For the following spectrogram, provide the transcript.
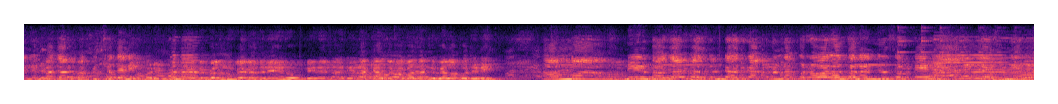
నేను బజారు పంపించదని నువ్వే కదా నేను బజార్ నువ్వు వెళ్ళకపోతే అమ్మ నేను బజారు వెళ్తుంటే అది అక్కడ ఉన్న కుర్రవాళ్ళంతా నన్ను చూసి ఒకటే హేళన చేస్తున్నారు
